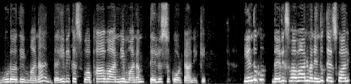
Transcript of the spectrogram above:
మూడోది మన దైవిక స్వభావాన్ని మనం తెలుసుకోవటానికి ఎందుకు? దైవిక స్వభావాన్ని మనం ఎందుకు తెలుసుకోవాలి?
